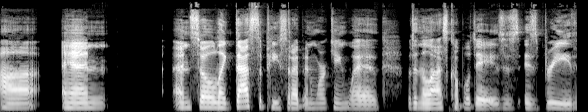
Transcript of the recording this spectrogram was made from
uh, and and so like that's the piece that i've been working with within the last couple days is is breathe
